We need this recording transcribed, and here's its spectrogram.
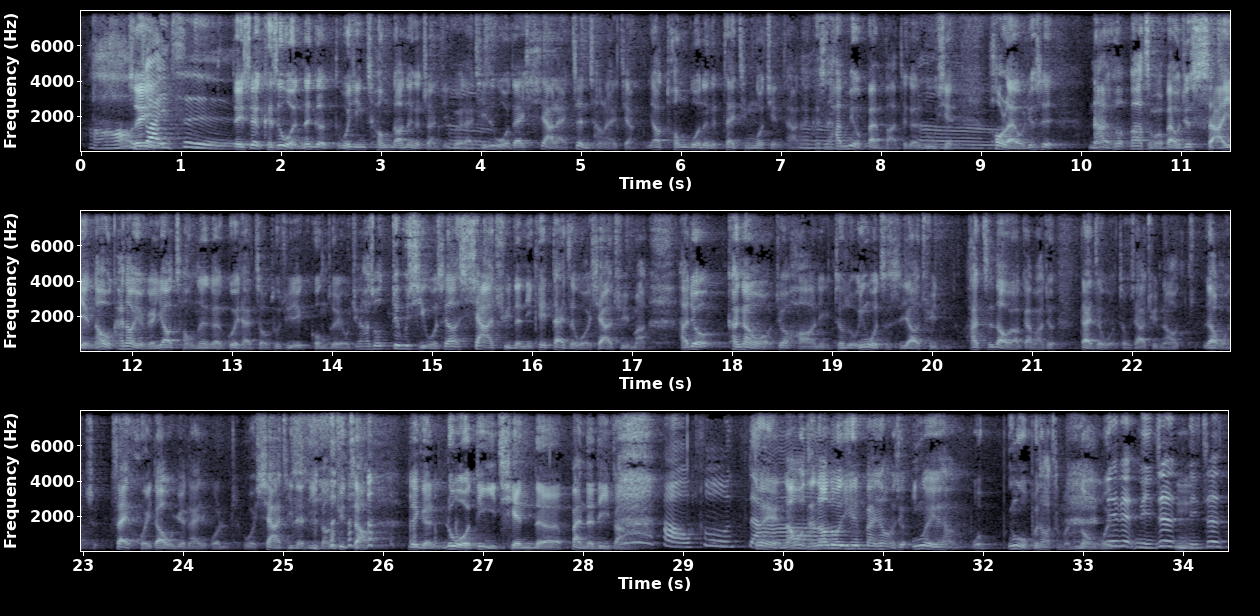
哦，所以赚一次，对，所以可是我那个我已经冲到那个转机嗯柜台，其实我在下来，正常来讲要通过那个再经过检查的，嗯。可是他没有办法这个路线。后来我就是拿了说不知道怎么办，我就傻眼。然后我看到有个人要从那个柜台走出去的一个工作人员，我就跟他说对不起，我是要下去的，你可以带着我下去吗？他就看看我就好，你就是因为我只是要去，他知道我要干嘛，就带着我走下去，然后让我再回到我原来我我下机的地方去找那个落地签的办的地方。好复杂。对，然后我等到落地签办以后，我就因为想我因为我不知道怎么弄，我那个你这、嗯你这、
